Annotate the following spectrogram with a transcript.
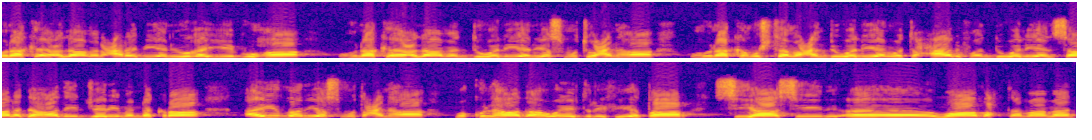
هناك إعلاما عربيا يغيبها وهناك إعلاما دوليا يصمت عنها وهناك مجتمعا دوليا وتحالفا دوليا ساند هذه الجريمة النكراء أيضا يصمت عنها وكل هذا هو يجري في إطار سياسي آه، واضح تماما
